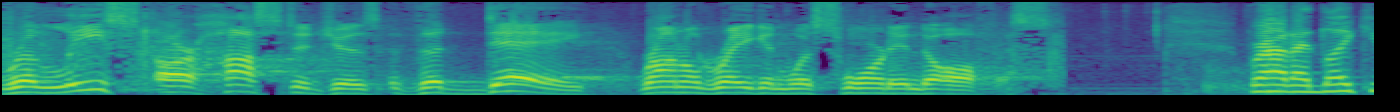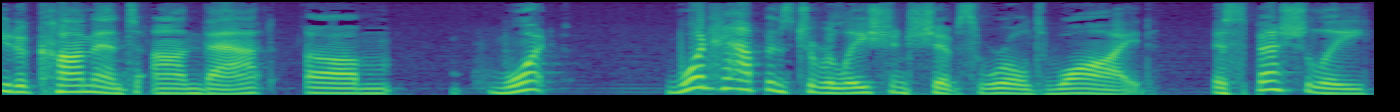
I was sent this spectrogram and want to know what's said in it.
released our hostages the day Ronald Reagan was sworn into office. Brad, I'd like you to comment on that. Um, what what happens to relationships worldwide especially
